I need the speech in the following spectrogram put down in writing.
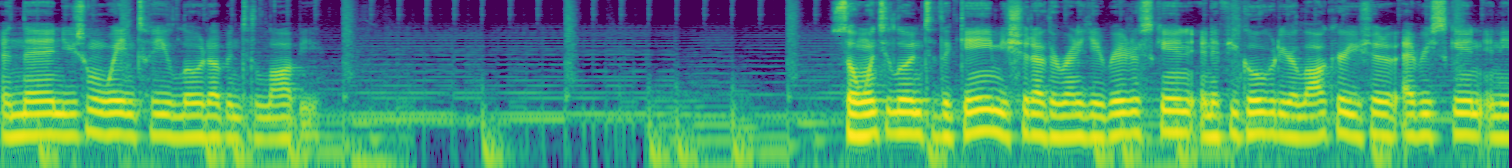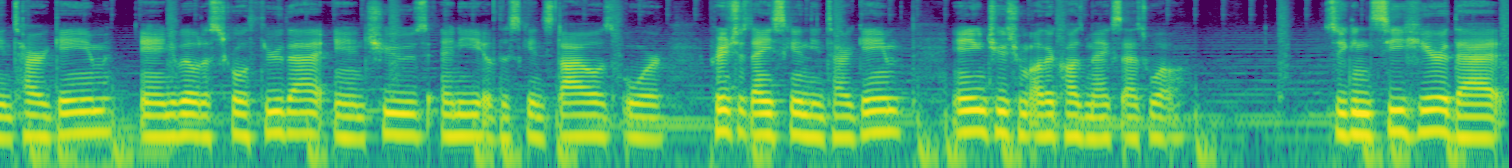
and then you just want to wait until you load up into the lobby. So once you load into the game, you should have the Renegade Raider skin, and if you go over to your locker, you should have every skin in the entire game, and you'll be able to scroll through that and choose any of the skin styles, or pretty much just any skin in the entire game, and you can choose from other cosmetics as well. So you can see here that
